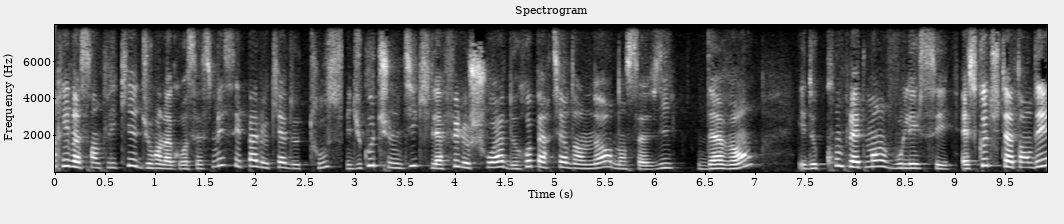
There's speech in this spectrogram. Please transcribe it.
arrivent à s'impliquer durant la grossesse, mais c'est pas le cas de tous. Mais du coup, tu me dis qu'il a fait le choix de repartir dans le Nord dans sa vie d'avant et de complètement vous laisser. Est-ce que tu t'attendais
